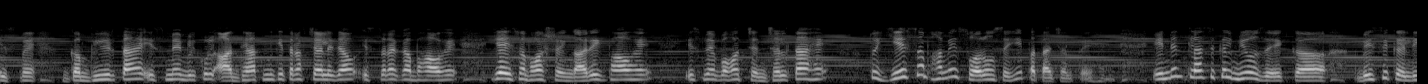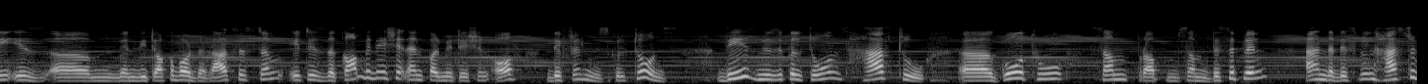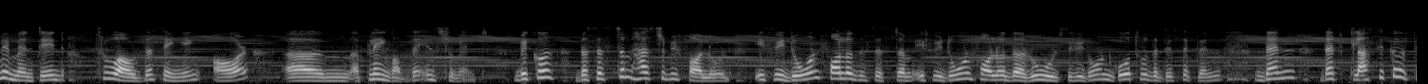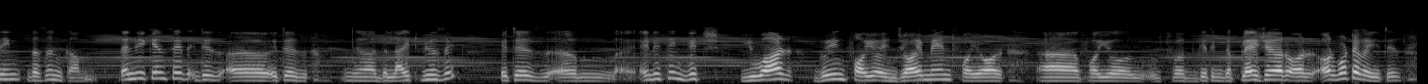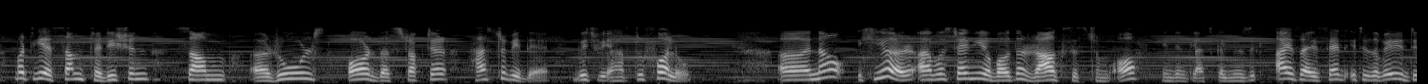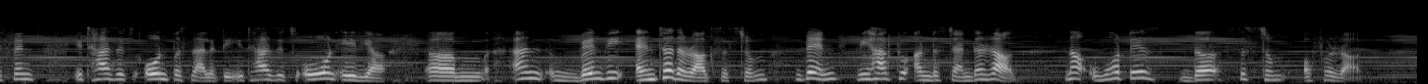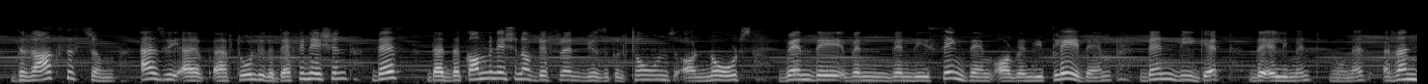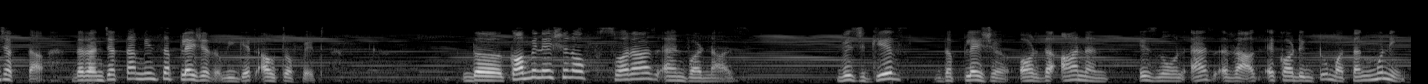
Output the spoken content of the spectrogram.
इसमें गंभीरता है। इसमें बिल्कुल आध्यात्म की तरफ़ चले जाओ। इस तरह का भाव है। या इसमें बहुत श्रृंगारिक भाव है। इसमें बहुत चंचलता है। तो ये सब हमें स्वरों से ही पता चलते हैं। Indian classical music basically is when we talk about the raga system it is the combination and permutation of different musical tones these musical tones have to go through some, some discipline and the discipline has to be maintained throughout the singing or um, playing of the instrument because the system has to be followed. If we don't follow the system, if we don't follow the rules, if we don't go through the discipline, then that classical thing doesn't come. Then we can say that it is, uh, it is uh, the light music, it is um, anything which you are doing for your enjoyment for your uh, for your for getting the pleasure or or whatever it is. But yes some tradition some uh, rules or the structure has to be there which we have to follow. Uh, now here I was telling you about the rag system of Indian classical music. As I said it is a very different it has its own personality it has its own area um, and when we enter the rag system, then we have to understand the rag. Now, what is the system of a rag? The rag system, as we have, have told you the definition, this that the combination of different musical tones or notes when they when when we sing them or when we play them then we get the element known as ranjakta the ranjakta means the pleasure we get out of it the combination of swaras and varnas which gives the pleasure or the anand is known as rag according to Matang Muni.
